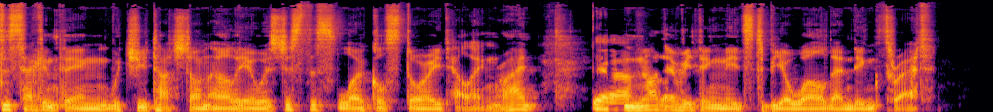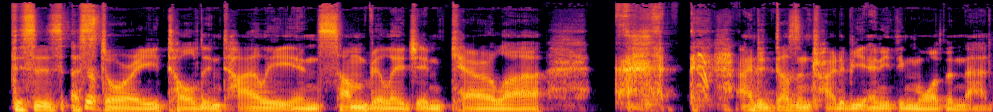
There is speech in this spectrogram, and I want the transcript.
The second thing, which you touched on earlier, was just this local storytelling, right? Yeah, Not everything needs to be a world ending threat. This is a Sure. story told entirely in some village in Kerala, and it doesn't try to be anything more than that.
